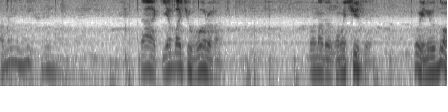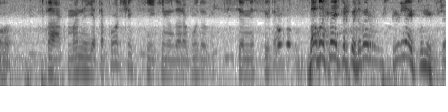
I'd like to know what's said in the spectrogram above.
А мені в них хрена. Так, я бачу ворога. Його треба замочити. Ой, не одного. Так, в мене є топорчик, яким я зараз буду все місити. Баба снайперкою, давай стріляй по них вже.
